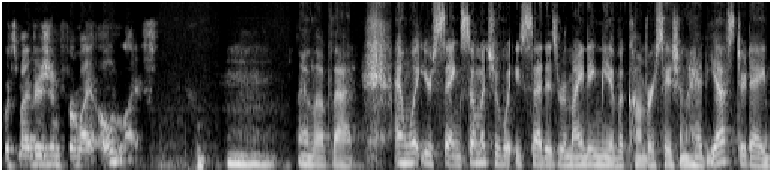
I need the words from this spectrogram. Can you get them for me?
What's my vision for my own life? Mm, I love that. And what you're saying, so much of what you said is reminding me of a conversation I had yesterday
